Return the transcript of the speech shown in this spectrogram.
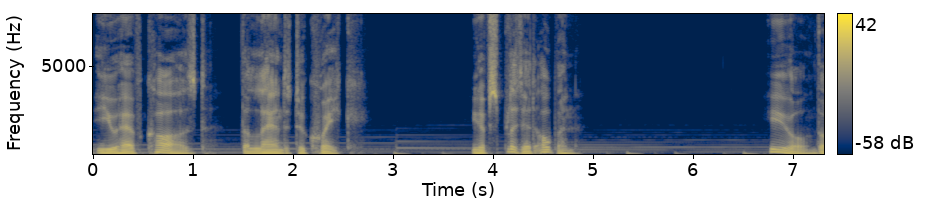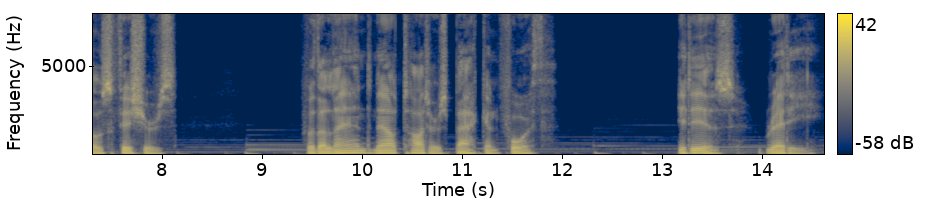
You have caused the land to quake. You have split it open. Heal those fissures, for the land now totters back and forth. It is ready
